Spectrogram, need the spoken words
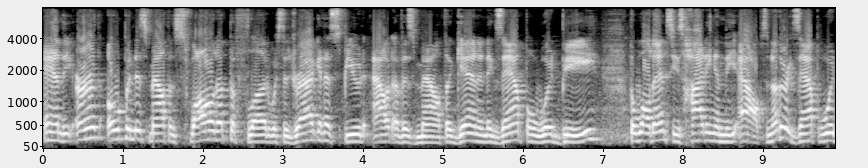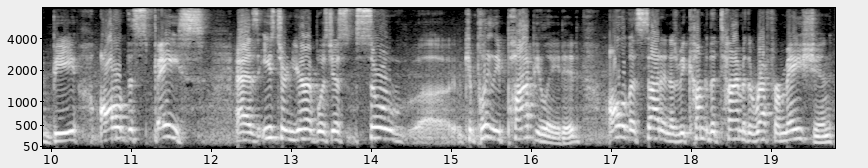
and the earth opened its mouth and swallowed up the flood which the dragon had spewed out of his mouth. Again, an example would be the Waldenses hiding in the Alps. Another example would be all of the space as Eastern Europe was just so uh, completely populated, all of a sudden, as we come to the time of the Reformation,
